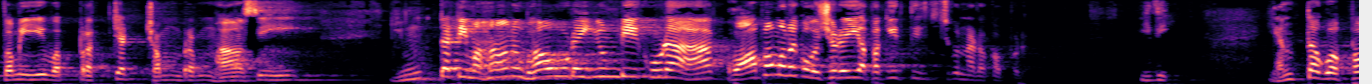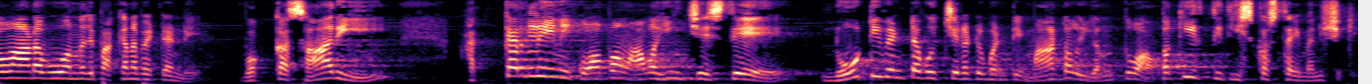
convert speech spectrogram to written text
త్వమేవ ప్రత్యక్షం బ్రహ్మాసి. ఇంతటి మహానుభావుడయ్యుండి కూడా కోపమునకు వశుడై అపకీర్తి తెచ్చుకున్నాడు ఒకప్పుడు. ఇది ఎంత గొప్పవాడవు అన్నది పక్కన పెట్టండి. ఒక్కసారి అక్కర్లేని కోపం ఆవహించేస్తే నోటి వెంట వచ్చినటువంటి మాటలు ఎంతో అపకీర్తి తీసుకొస్తాయి మనిషికి.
